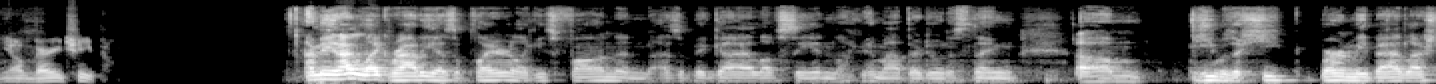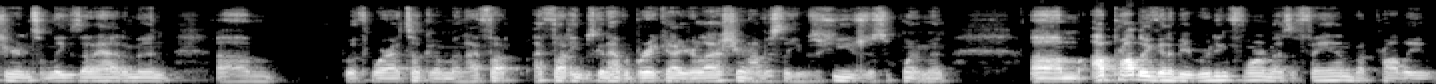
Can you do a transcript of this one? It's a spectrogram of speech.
you know, very cheap? I mean, I like Rowdy as a player. Like he's fun, and as a big guy, I love seeing like him out there doing his thing. Um, he was a he burned me bad last year in some leagues that I had him in. Um, with where I took him, and I thought I thought he was going to have a breakout year last year, and obviously he was a huge disappointment. Um, I'm probably going to be rooting for him as a fan, but probably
